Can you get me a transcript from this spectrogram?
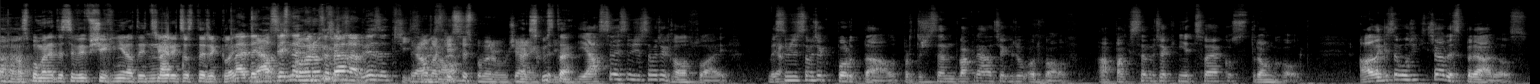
A vzpomenete si vy všichni na ty tři Ne. hry, co jste řekli? Ne, teď Já si vzpomenu třeba na dvě ze tří. Já taky si vzpomenu určitě Tak zkuste. Já si myslím, že jsem řekl Half-Life. Myslím, že jsem řekl Portal, protože jsem dvakrát řekl hru od Valve. A pak jsem řekl něco jako Stronghold. Ale taky jsem mohl říct třeba Desperados.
